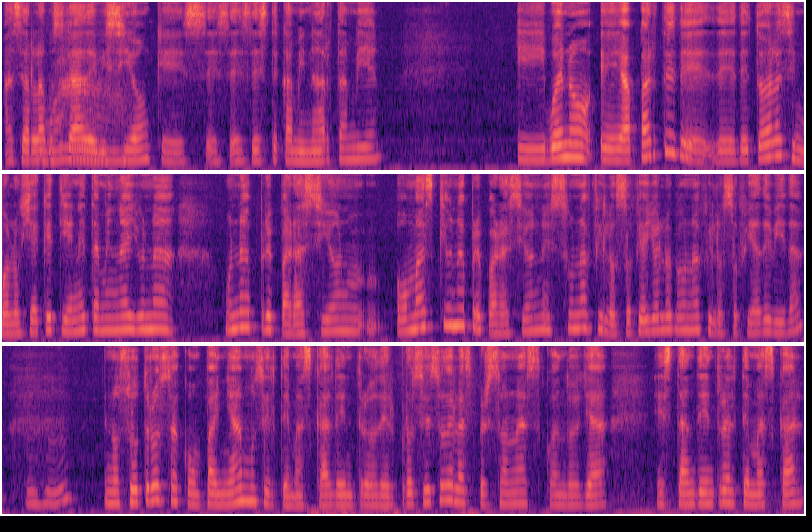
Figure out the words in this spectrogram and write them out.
a hacer la búsqueda de visión, que es, es, de este caminar también. Y bueno, eh, aparte de, de, toda la simbología que tiene, también hay una, una preparación, o más que una preparación, es una filosofía, yo lo veo una filosofía de vida. Nosotros acompañamos el temazcal dentro del proceso de las personas cuando ya están dentro del temazcal.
